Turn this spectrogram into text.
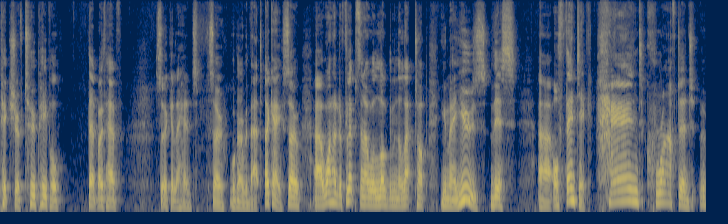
picture of two people that both have circular heads. So we'll go with that. Okay, so uh, 100 flips and I will log them in the laptop. You may use this uh, authentic, handcrafted, uh,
